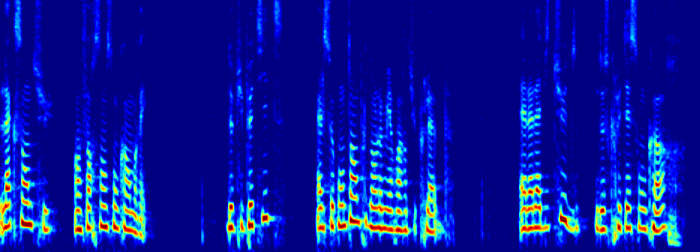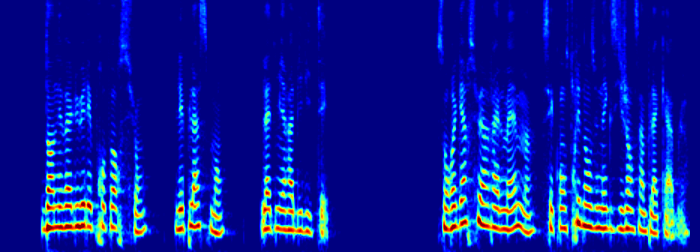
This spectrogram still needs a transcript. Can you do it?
l'accentue en forçant son cambré. Depuis petite, elle se contemple dans le miroir du club. Elle a l'habitude de scruter son corps, d'en évaluer les proportions, les placements, l'admirabilité. Son regard sur elle-même s'est construit dans une exigence implacable.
